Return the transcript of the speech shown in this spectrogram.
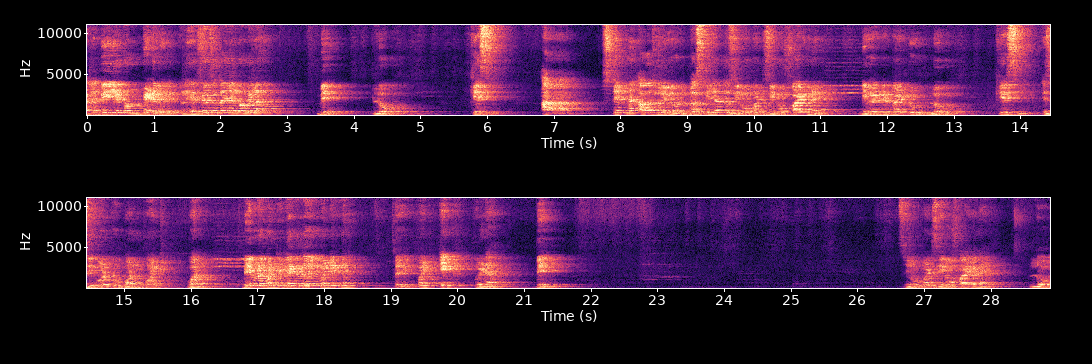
એટલે બે ઇલેક્ટ્રોન મેળવે. એટલે હેરફેર થતા ઇલેક્ટ્રોન કેટલા બે. Log Kc. આ સ્ટેપને આવા જ લઈ લો. એટલે પ્લસ થઈ જાય તો 0.059 divided by 2 log Kc is equal to 1.1 બે વડે મલ્ટીપ્લાય કરી દો 1.1 ને તો 1.1 ગુણ્યા 2 0.059 log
